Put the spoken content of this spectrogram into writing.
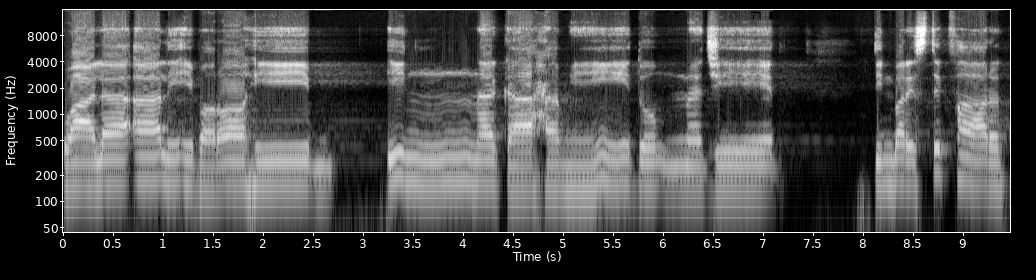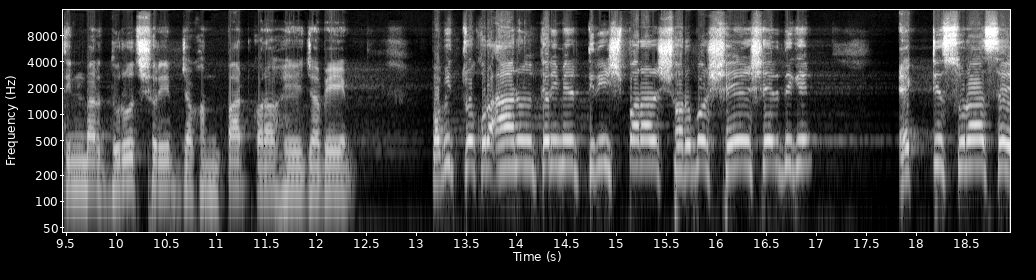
وعلى آل إبراهيم إنك حميد مجيد তিনবার ইস্তেকফার তিনবার দুরুদ শরীফ যখন পাঠ করা হয়ে যাবে পবিত্র কোরআনুল করিমের তিরিশ পাড়ার সর্বশেষের দিকে একটি সূরা আছে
